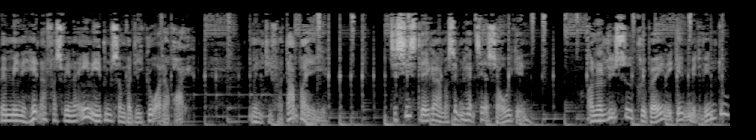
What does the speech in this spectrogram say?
men mine hænder forsvinder ind i dem, som var de gjort af røg. Men de fordamper ikke. Til sidst lægger jeg mig simpelthen til at sove igen. Og når lyset kryber ind igennem mit vindue,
